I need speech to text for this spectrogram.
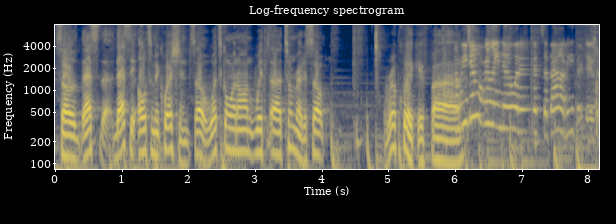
So that's the that's the ultimate question. So what's going on with uh, Tomb Raider? So real quick, if uh, And we don't really know what it's about either, do we?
